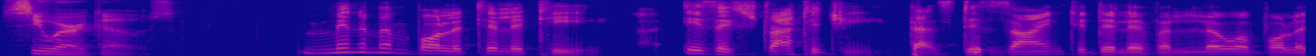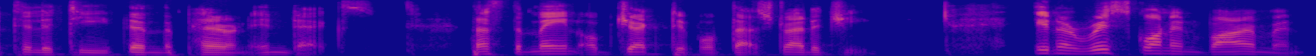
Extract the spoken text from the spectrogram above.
see where it goes. Minimum volatility is a strategy that's designed to deliver lower volatility than the parent index. That's the main objective of that strategy. In a risk on environment,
